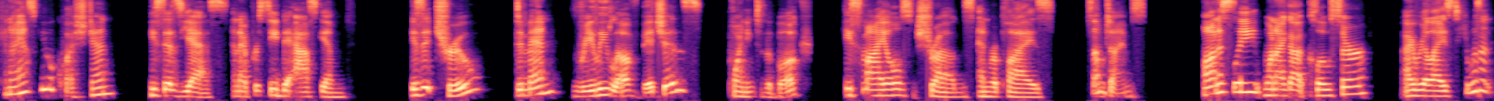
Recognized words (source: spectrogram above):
Can I ask you a question? He says yes. And I proceed to ask him, Is it true? Do men really love bitches? Pointing to the book. He smiles, shrugs, and replies, Sometimes. Honestly, when I got closer, I realized he wasn't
